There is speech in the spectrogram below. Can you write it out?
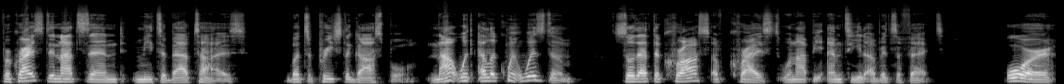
for Christ did not send me to baptize, but to preach the gospel, not with eloquent wisdom, so that the cross of Christ will not be emptied of its effect. Or,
